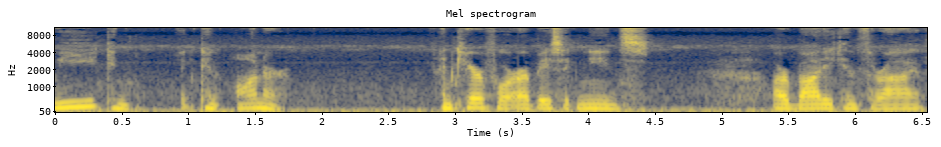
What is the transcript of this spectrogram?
we can, can honor and care for our basic needs, our body can thrive.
